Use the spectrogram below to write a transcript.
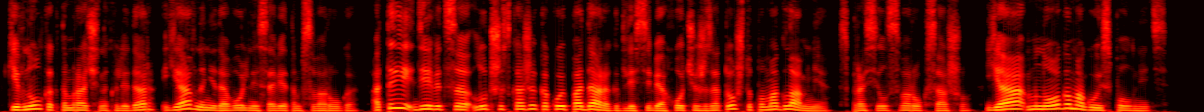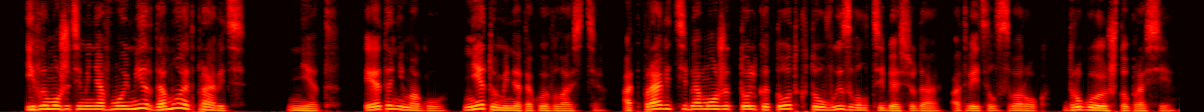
— кивнул как-то мрачно Калидар, явно недовольный советом Сварога. «А ты, девица, лучше скажи, какой подарок для себя хочешь за то, что помогла мне?» — спросил Сварог Сашу. «Я много могу исполнить». «И вы можете меня в мой мир домой отправить?» «Нет», это не могу. Нет у меня такой власти. Отправить тебя может только тот, кто вызвал тебя сюда, ответил Сварог. Другое, что проси.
